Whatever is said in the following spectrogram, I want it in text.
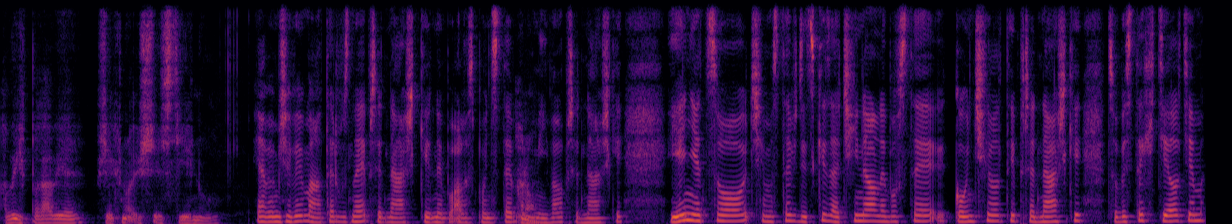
abych právě všechno ještě stihnul. Já vím, že vy máte různé přednášky, nebo alespoň jste ano. mýval přednášky. Je něco, čím jste vždycky začínal, nebo jste končil ty přednášky, co byste chtěl těm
